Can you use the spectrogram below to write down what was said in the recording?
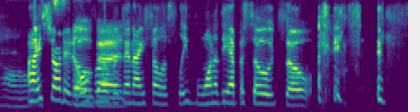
oh, I started so over, good. but then I fell asleep one of the episodes, so it's it's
